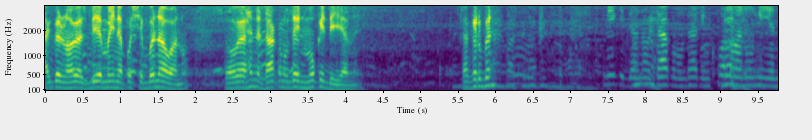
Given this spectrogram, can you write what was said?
આગળનો અવેજ બે મહિના પછી બનાવવાનો. તો હવે હે ને ઢાંકણું દઈને મૂકી દઈએ આને. ક્યાં કિરુબેન? ઢાંકણું ખોલવાનું નહીં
